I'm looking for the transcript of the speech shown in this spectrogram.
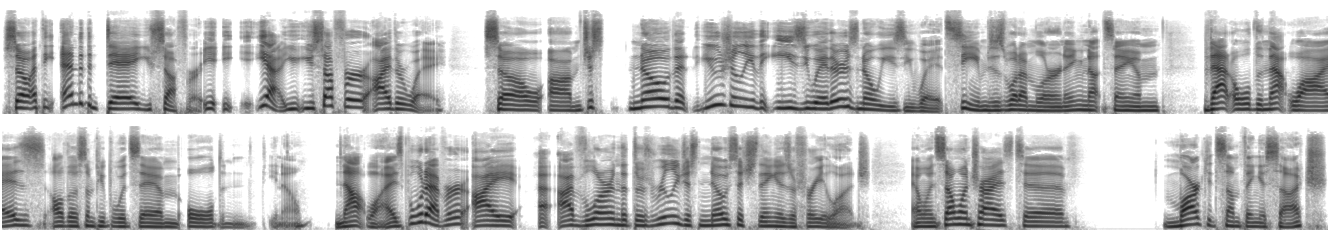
So at the end of the day, you suffer. Yeah, you, you suffer either way. So um, just know that usually the easy way, there is no easy way, it seems, is what I'm learning. Not saying I'm that old and that wise, although some people would say I'm old and, you know, not wise, but whatever. I I've learned that there's really just no such thing as a free lunch. And when someone tries to market something as such,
